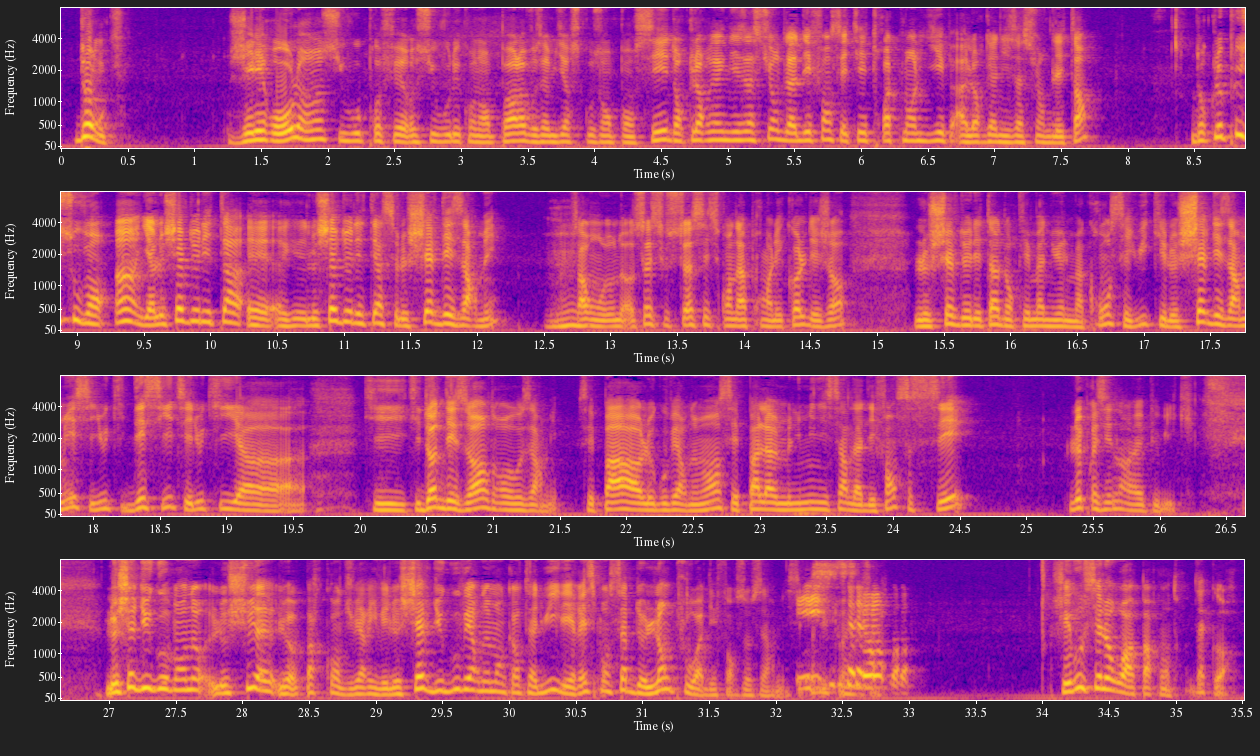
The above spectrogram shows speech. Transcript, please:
Donc, j'ai les rôles, hein, si vous préférez, si vous voulez qu'on en parle, vous allez me dire ce que vous en pensez. Donc l'organisation de la défense est étroitement liée à l'organisation de l'État. Donc le plus souvent, un, il y a le chef de l'État, euh, euh, le chef de l'État, c'est le chef des armées. Ça, on- ça, c'est- ça, c'est ce qu'on apprend à l'école déjà. Le chef de l'État, donc Emmanuel Macron, c'est lui qui est le chef des armées, c'est lui qui décide, c'est lui qui, euh, qui, qui donne des ordres aux armées. C'est pas le gouvernement, c'est pas le ministère de la Défense, c'est le président de la République. Le chef du gouvernement, le, par contre, je vais arriver. Le chef du gouvernement, quant à lui, il est responsable de l'emploi des forces armées. Et ici, c'est le roi. Chez vous, c'est le roi, par contre. D'accord.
